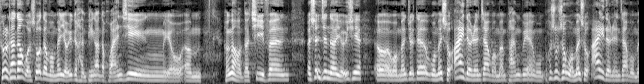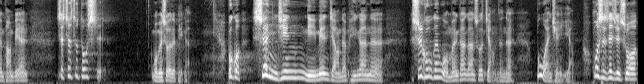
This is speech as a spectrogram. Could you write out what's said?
除了刚刚我说的，我们有一个很平安的环境，有嗯很好的气氛，呃，甚至呢有一些呃，我们觉得我们所爱的人在我们旁边，我或是说我们所爱的人在我们旁边，这这这都是我们说的平安。不过，圣经里面讲的平安呢，似乎跟我们刚刚所讲的呢不完全一样，或是这就是说，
